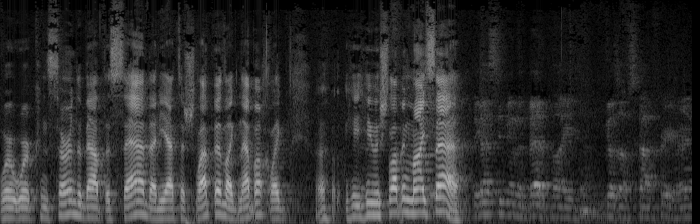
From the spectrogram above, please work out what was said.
we're, we're concerned about the sad that he had to schlep it, like Nebuch, like uh, he, he was schlepping my sad. The guy sleeping in the bed probably goes off scot free, right?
